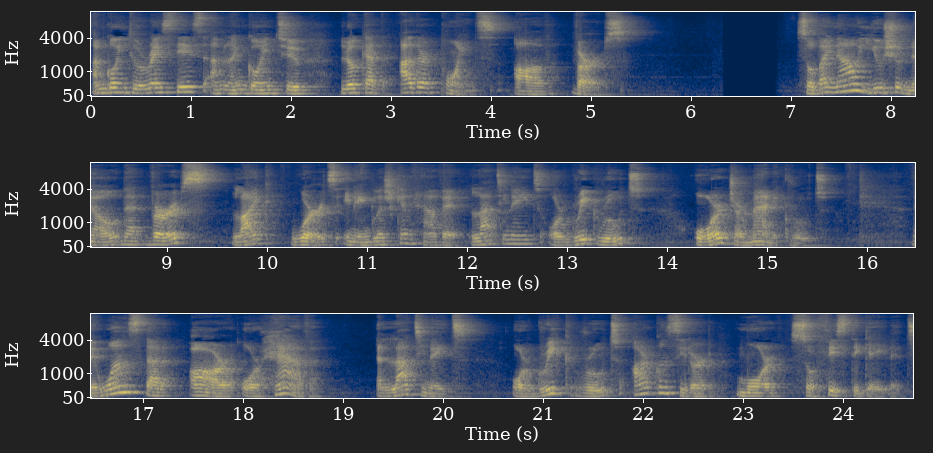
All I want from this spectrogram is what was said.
I'm going to erase this and I'm going to look at other points of verbs. So by now you should know that verbs, like words in English, can have a Latinate or Greek root or Germanic root. The ones that are or have a Latinate or Greek root are considered more sophisticated.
